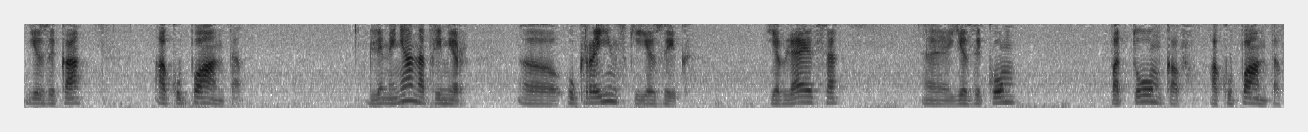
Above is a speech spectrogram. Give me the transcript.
языка оккупанта. Для меня, например, э, украинский язык является языком потомков оккупантов,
